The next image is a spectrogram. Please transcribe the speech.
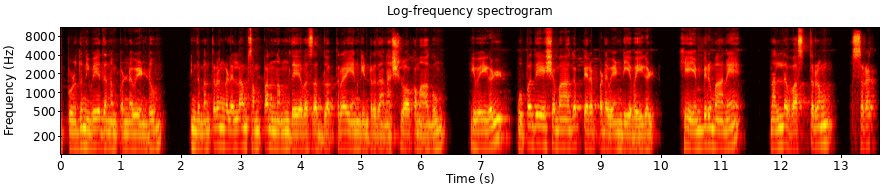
இப்பொழுது நிவேதனம் பண்ண வேண்டும். இந்த மந்திரங்கள் எல்லாம் சம்பன்னம் தேவ சத்வக்ர என்கின்றதான ஸ்லோகமாகும். இவைகள் உபதேசமாக பெறப்பட வேண்டியவைகள். ஹே எம்பெருமானே நல்ல வஸ்திரம் சிரக்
